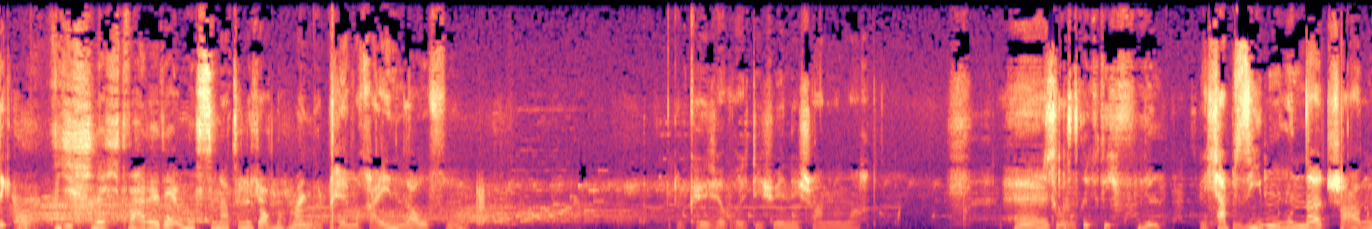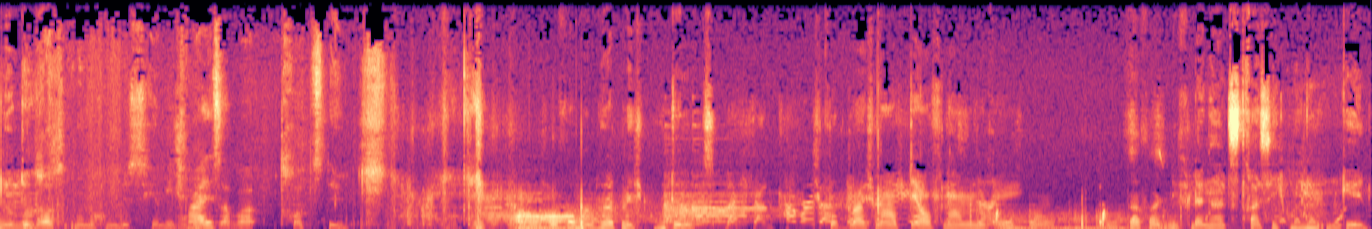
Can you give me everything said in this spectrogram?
Dick, wie schlecht war der? Der musste natürlich auch noch mal in die Pam reinlaufen. Okay, ich habe richtig wenig Schaden gemacht. Hä, So. du hast richtig viel. Ich habe 700 Schaden Du gemacht. brauchst nur noch ein bisschen. Ich weiß, aber trotzdem. Okay. Ich hoffe, man hört mich gut und ich guck gleich mal, ob die Aufnahme noch ist. Darf halt nicht länger als 30 Minuten gehen.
